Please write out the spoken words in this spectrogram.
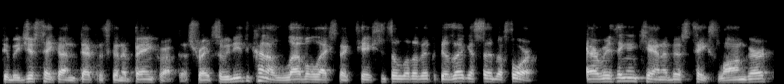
did we just take on debt that's going to bankrupt us, right? So we need to kind of level expectations a little bit because, like I said before, everything in cannabis takes longer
